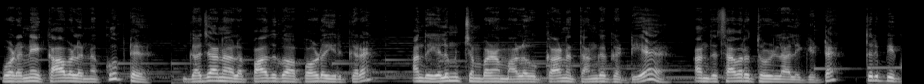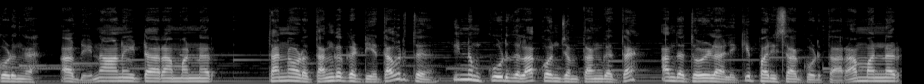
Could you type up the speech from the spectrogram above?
உடனே காவலனை கூப்பிட்டு கஜானால பாதுகாப்போடு இருக்கிற அந்த எலுமிச்சம்பழம் அளவுக்கான தங்க கட்டிய அந்த சவர தொழிலாளி கிட்ட திருப்பி கொடுங்க அப்படின்னு ஆணையிட்டாராம் மன்னர். தன்னோட தங்க கட்டியை தவிர்த்து இன்னும் கூடுதலா கொஞ்சம் தங்கத்தை அந்த தொழிலாளிக்கு பரிசா கொடுத்தாராம் மன்னர்.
